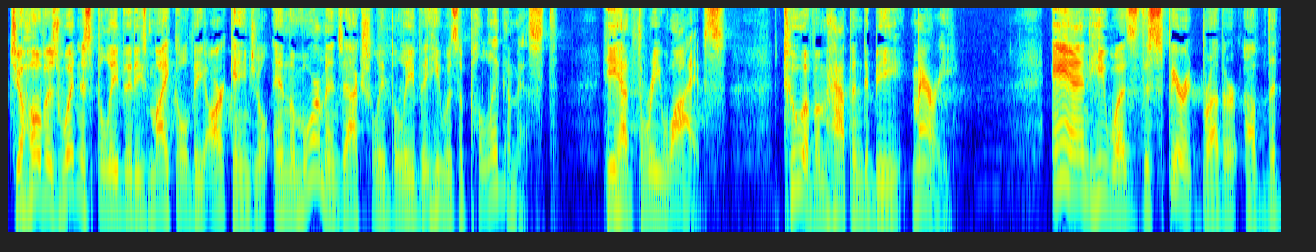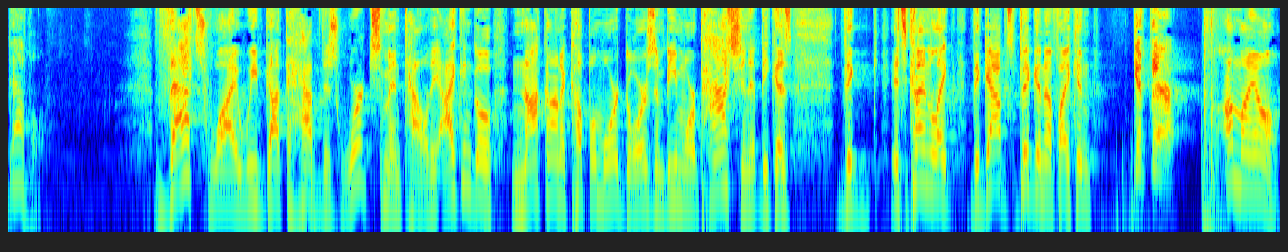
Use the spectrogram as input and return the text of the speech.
Jehovah's Witness believe that he's Michael the archangel, and the Mormons actually believe that he was a polygamist. He had three wives. Two of them happened to be Mary. And he was the spirit brother of the devil. That's why we've got to have this works mentality. I can go knock on a couple more doors and be more passionate because the, it's kind of like the gap's big enough I can get there on my own.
